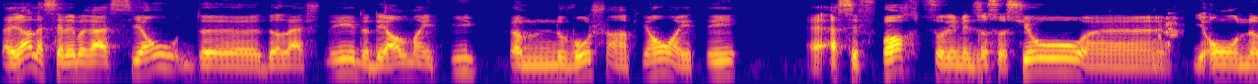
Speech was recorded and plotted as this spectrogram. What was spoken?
D'ailleurs, la célébration de, de Lashley, de The Almighty comme nouveau champion a été euh, assez forte sur les médias sociaux. Euh, on a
